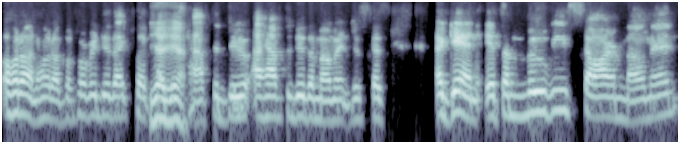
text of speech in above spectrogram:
hold on. Hold on. Before we do that clip, Yeah, I just have to do. I have to do the moment just because. Again, it's a movie star moment,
